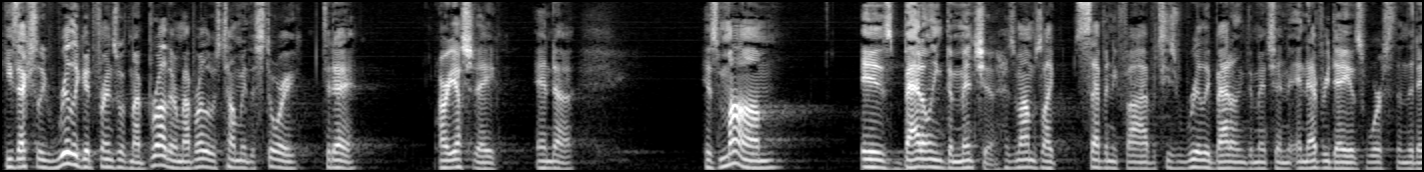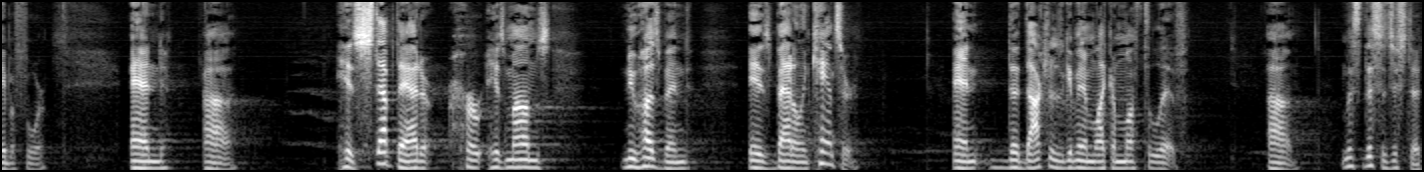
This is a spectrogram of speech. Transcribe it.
he's actually really good friends with my brother. My brother was telling me the story today, or yesterday, and uh, his mom is battling dementia. His mom's like 75, but she's really battling dementia, and every day is worse than the day before. And uh, his stepdad, her, his mom's new husband, is battling cancer. And the doctors are giving him like a month to live. Uh, this, this is just a,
